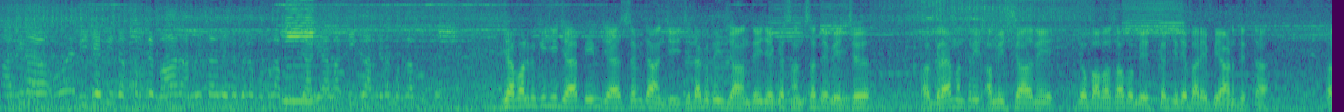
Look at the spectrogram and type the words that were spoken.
ਆ ਜਿਹੜਾ ਬੀਜੇਪੀ ਦਫ਼ਤਰ ਦੇ ਬਾਹਰ ਅੰਮ੍ਰਿਤਸਰ ਵਿੱਚ ਪਹਿਲਾਂ ਪੁਤਲਾ ਫੂਕਿਆ ਗਿਆ ਵਾ ਕੀ ਕਾਰਨ ਜਿਹੜਾ ਪੁਤਲਾ ਫੂਕਿਆ ਜੈ ਵਾਲਮੀਕੀ ਜੀ ਜੈ ਭੀਮ ਜੈ ਸੰਵਿਧਾਨ ਜੀ ਜਿੱਦਾਂ ਕਿ ਤੁਸੀਂ ਜਾਣਦੇ ਜੇ ਕਿ ਸੰਸਦ ਦੇ ਵਿੱਚ ਅ, ਗ੍ਰਹਿ ਮੰਤਰੀ ਅਮਿਤ ਸ਼ਾਹ ਨੇ ਜੋ ਬਾਬਾ ਸਾਹਿਬ ਅੰਬੇਦਕਰ ਜੀ ਦੇ ਬਾਰੇ ਬਿਆਨ ਦਿੱਤਾ ਅ,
